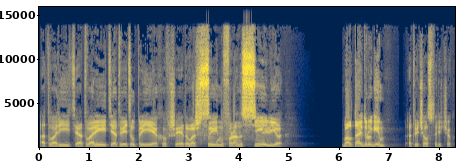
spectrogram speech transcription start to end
«Отворите, отворите!» — ответил приехавший. «Это ваш сын Франсильо!» «Болтай другим», — отвечал старичок.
